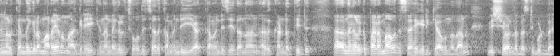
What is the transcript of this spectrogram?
നിങ്ങൾക്ക് എന്തെങ്കിലും അറിയണമെന്ന് ആഗ്രഹിക്കുന്നുണ്ടെങ്കിൽ ചോദിച്ചാൽ കമന്റ് ചെയ്യുക. കമന്റ് ചെയ്താൽ ഞാൻ അത് കണ്ടെത്തിയിട്ട് നിങ്ങൾക്ക് പരമാവധി സഹകരിക്കാവുന്നതാണ്. Wish you all the best good bye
